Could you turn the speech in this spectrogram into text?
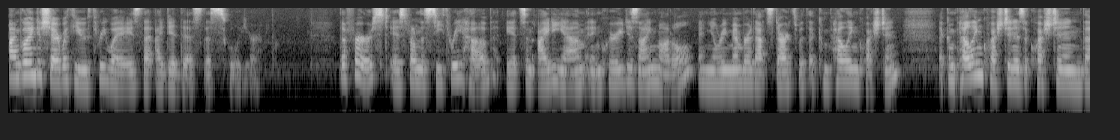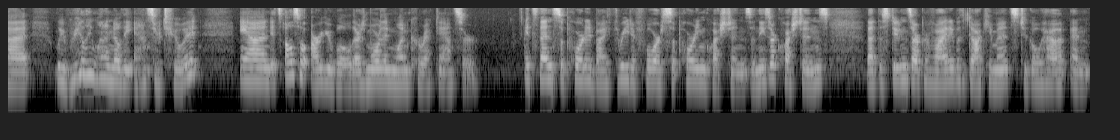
I'm going to share with you three ways that I did this this school year. The first is from the C3 Hub. It's an IDM, an inquiry design model, and you'll remember that starts with a compelling question. A compelling question is a question that we really want to know the answer to it, and it's also arguable there's more than one correct answer. It's then supported by three to four supporting questions, and these are questions that the students are provided with documents to go out and,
